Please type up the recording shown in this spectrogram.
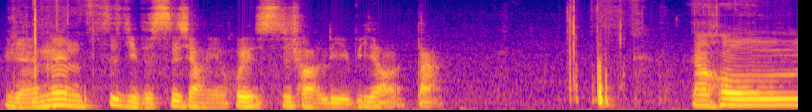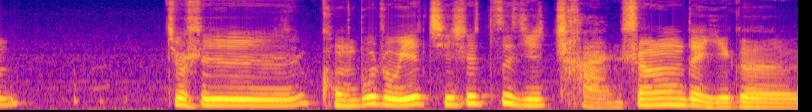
人们自己的思想也会撕扯力比较大。然后就是恐怖主义其实自己产生的一个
